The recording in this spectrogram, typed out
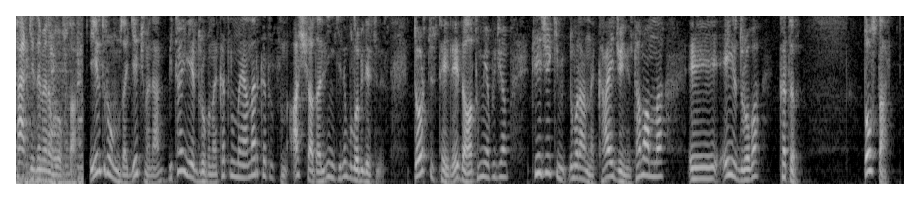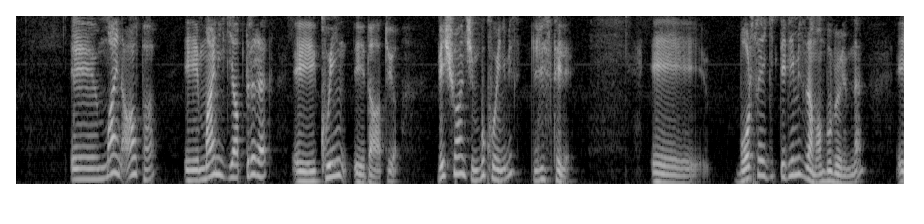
Herkese merhaba dostlar. Airdrop'umuza geçmeden Bitay Airdrop'una katılmayanlar katılsın. Aşağıda linkini bulabilirsiniz. 400 TL dağıtım yapacağım. TC kimlik numaranla KYC'ni tamamla. E, Airdrop'a katıl. Dostlar, e, Mine Alpha e, mining yaptırarak e, coin e, dağıtıyor. Ve şu an için bu coin'imiz listeli. E, borsaya git dediğimiz zaman bu bölümden e,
